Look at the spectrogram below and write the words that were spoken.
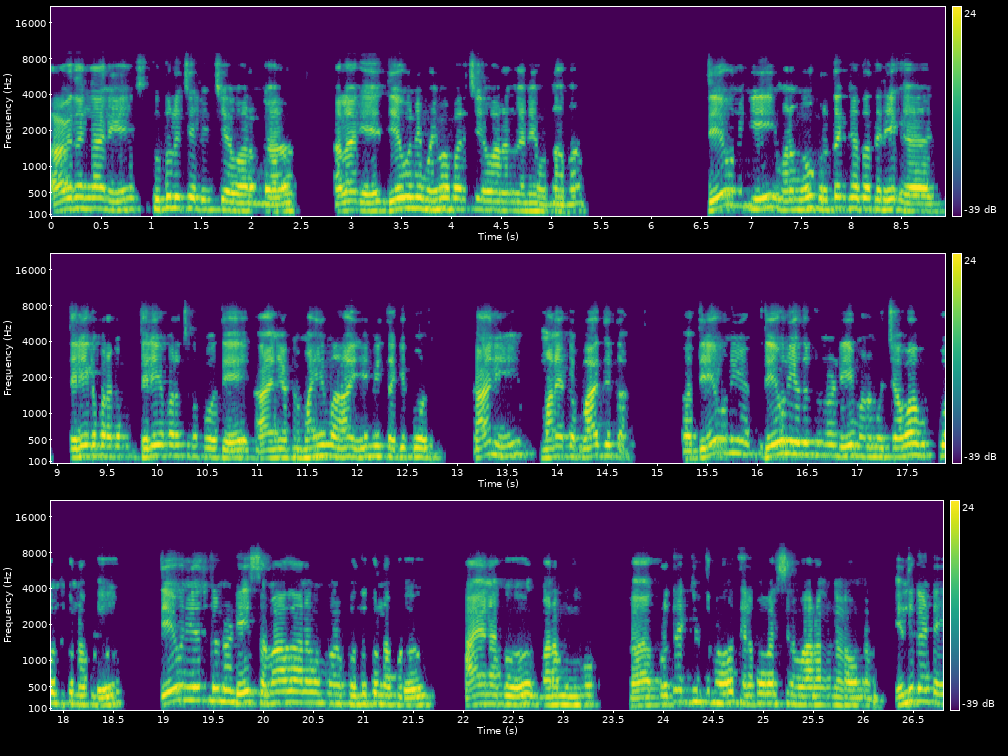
ఆ విధంగానే స్థుతులు చెల్లించే వారంగా అలాగే దేవుని మహిమపరిచే వారంగానే ఉన్నామా? దేవునికి మనము కృతజ్ఞత తెలియ తెలియకపరక తెలియపరచకపోతే ఆయన యొక్క మహిమ ఏమీ తగ్గిపోదు. కానీ మన యొక్క బాధ్యత దేవుని దేవుని ఎదుటి నుండి మనము జవాబు పొందుకున్నప్పుడు దేవుని ఎదుటి నుండి సమాధానం మనం పొందుకున్నప్పుడు ఆయనకు మనము కృతజ్ఞతను తెలపవలసిన వారంగా ఉన్నాం. ఎందుకంటే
